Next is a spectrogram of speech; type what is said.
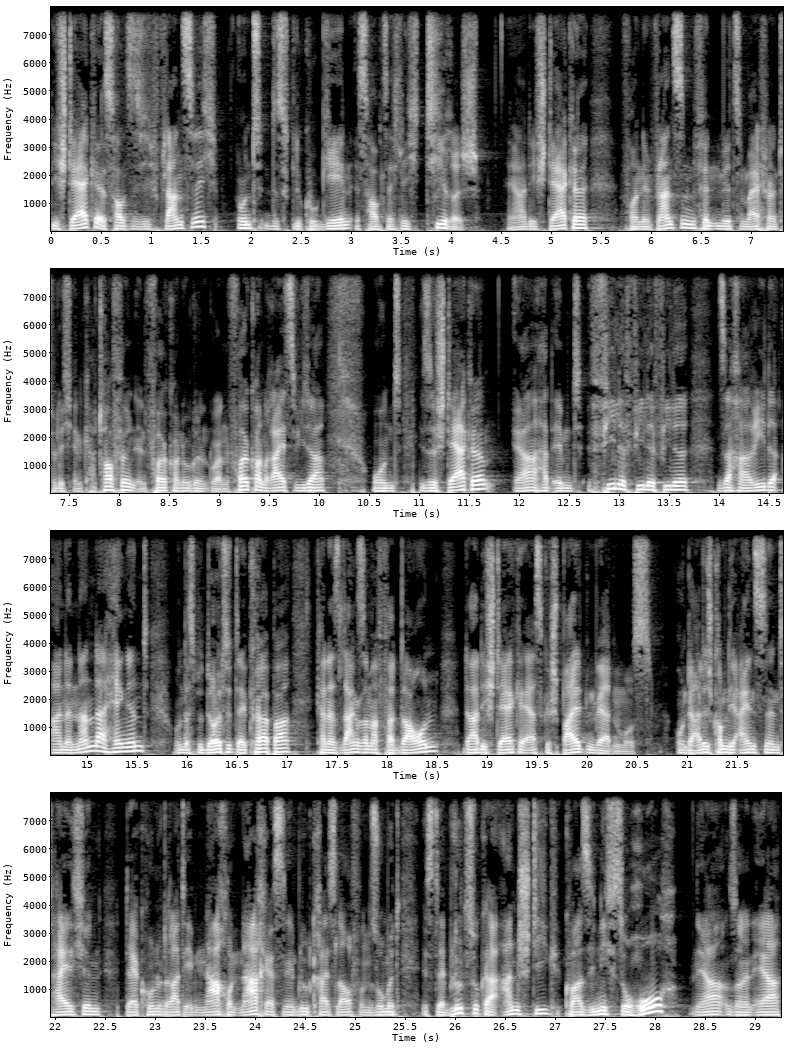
Die Stärke ist hauptsächlich pflanzlich und das Glykogen ist hauptsächlich tierisch. Ja, die Stärke von den Pflanzen finden wir zum Beispiel natürlich in Kartoffeln, in Vollkornnudeln oder in Vollkornreis wieder. Und diese Stärke, ja, hat eben viele, viele, viele Saccharide aneinander hängend. Und das bedeutet, der Körper kann das langsamer verdauen, da die Stärke erst gespalten werden muss. Und dadurch kommen die einzelnen Teilchen der Kohlenhydrate eben nach und nach erst in den Blutkreislauf und somit ist der Blutzuckeranstieg quasi nicht so hoch, ja, sondern eher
